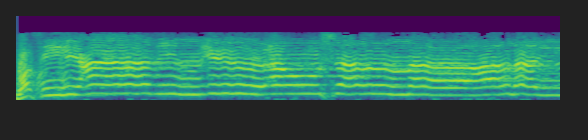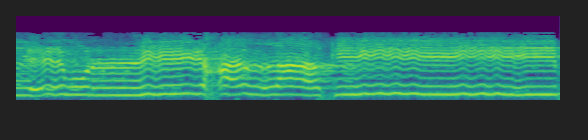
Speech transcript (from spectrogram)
وفي عاد إذ أرسلنا عليهم العقيم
